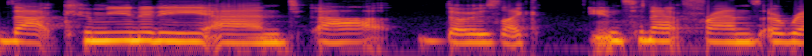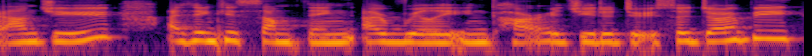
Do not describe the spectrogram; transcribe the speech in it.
that community and uh, those like internet friends around you, I think is something I really encourage you to do. So don't be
